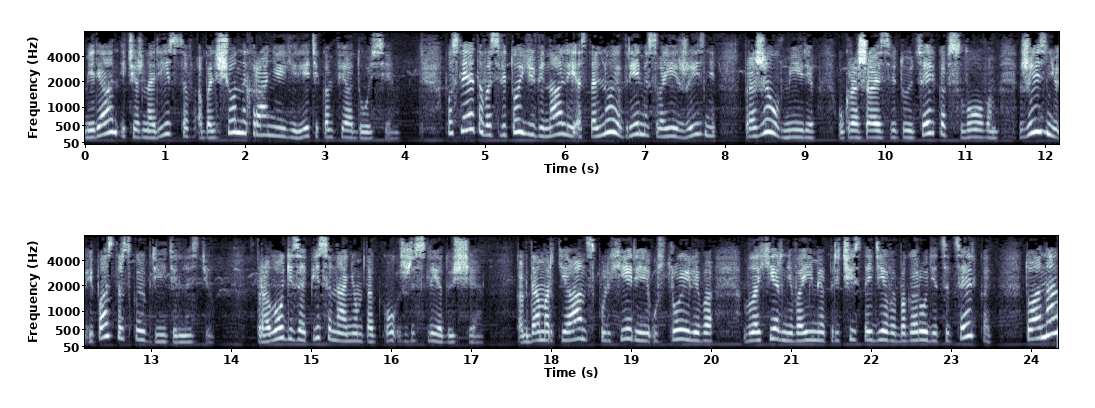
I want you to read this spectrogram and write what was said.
мирян и чернорисцев, обольщенных ранее еретиком Феодосием. После этого святой Ювеналий остальное время своей жизни прожил в мире, украшая святую церковь словом, жизнью и пасторской бдительностью. В прологе записано о нем также следующее. Когда Маркиан с Пульхерией устроили во Влахерне во имя Пречистой Девы Богородицы церковь, то она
